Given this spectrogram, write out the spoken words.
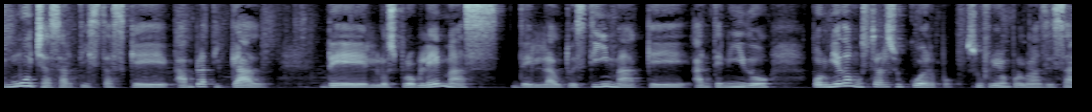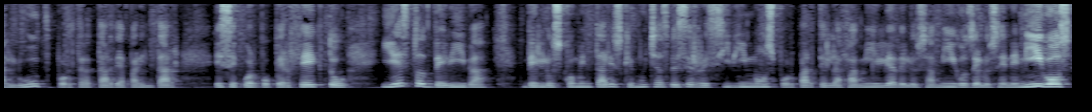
muchas artistas que han platicado de los problemas de la autoestima que han tenido por miedo a mostrar su cuerpo. Sufrieron problemas de salud por tratar de aparentar ese cuerpo perfecto y esto deriva de los comentarios que muchas veces recibimos por parte de la familia, de los amigos, de los enemigos,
